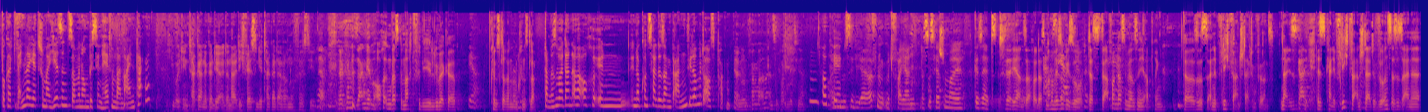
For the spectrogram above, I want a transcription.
Burkhard, wenn wir jetzt schon mal hier sind, sollen wir noch ein bisschen helfen beim Einpacken? Ich gebe euch den Tacker, dann könnt ihr, dann halte ich fest und ihr tackert einfach nur fest. Ja. Dann können wir sagen, wir haben auch irgendwas gemacht für die Lübecker ja. Künstlerinnen und Künstler. Da müssen wir dann aber auch in, in der Kunsthalle St. Ann wieder mit auspacken. Ja, nun fangen wir an einzupacken, Bettina. Hm, okay. Dann müsst ihr die Eröffnung mitfeiern. Das ist ja schon mal gesetzt. Das ist ja Ehrensache. Das, das machen wir sowieso. Das, davon lassen wir uns nicht abbringen. Das ist eine Pflichtveranstaltung für uns. Nein, das ist gar nicht. Das ist keine Pflichtveranstaltung für uns. Das ist eine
